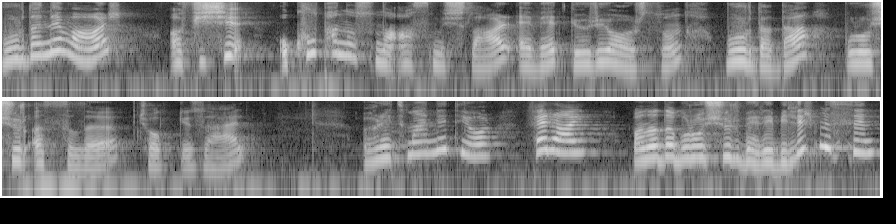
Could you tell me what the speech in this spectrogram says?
Burada ne var? Afişi okul panosuna asmışlar. Evet görüyorsun. Burada da broşür asılı. Çok güzel. Öğretmen ne diyor? Feray bana da broşür verebilir misin?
